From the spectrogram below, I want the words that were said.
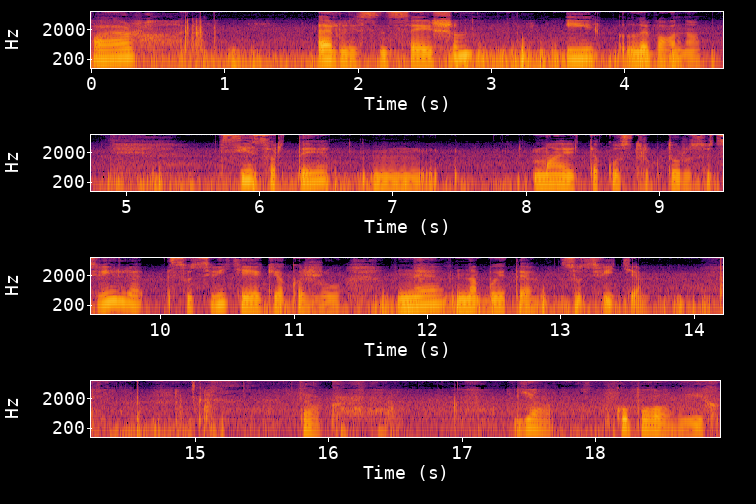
Fire, Early Sensation і Levana. Всі сорти мають таку структуру суцвілля, суцвіття, як я кажу, не набите суцвіття. Так, я купувала їх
